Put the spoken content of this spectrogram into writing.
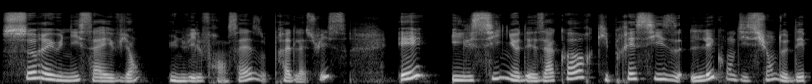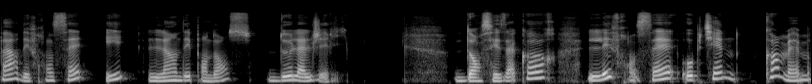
se réunissent à Évian, une ville française près de la Suisse, et ils signent des accords qui précisent les conditions de départ des Français et l'indépendance de l'Algérie. Dans ces accords, les Français obtiennent quand même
